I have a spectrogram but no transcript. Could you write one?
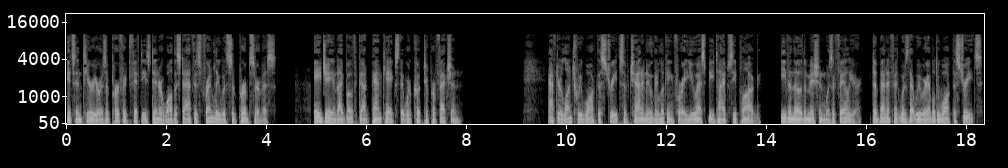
Its interior is a perfect 50s dinner while the staff is friendly with superb service. AJ and I both got pancakes that were cooked to perfection. After lunch we walked the streets of Chattanooga looking for a USB Type-C plug. Even though the mission was a failure, the benefit was that we were able to walk the streets,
